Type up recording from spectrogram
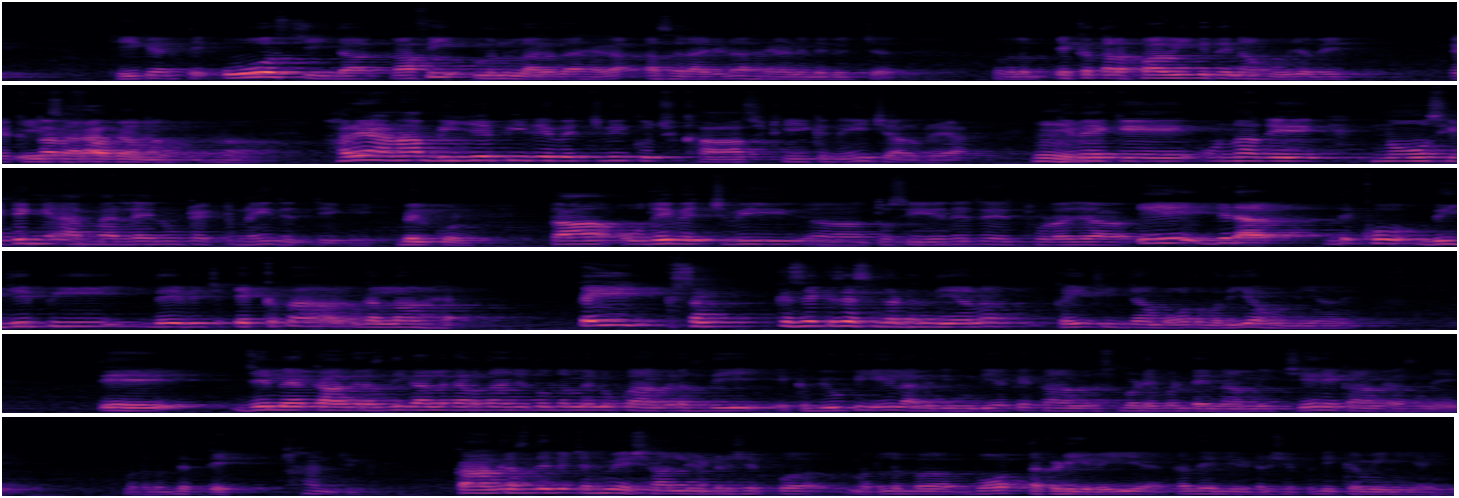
ਠੀਕ ਹੈ ਤੇ ਉਸ ਚੀਜ਼ ਦਾ ਕਾਫੀ ਮੈਨੂੰ ਲੱਗਦਾ ਹੈਗਾ ਅਸਰ ਆ ਜਿਹੜਾ ਹਰਿਆਣੇ ਦੇ ਵਿੱਚ। ਮਤਲਬ ਇੱਕ ਤਰਫਾ ਵੀ ਕਿਤੇ ਨਾ ਹੋ ਜਾਵੇ। ਇੱਕ ਤਰਫਾ ਕੰਮ। ਹਾਂ। ਹਰਿਆਣਾ ਬੀਜੇਪੀ ਦੇ ਵਿੱਚ ਵੀ ਕੁਝ ਖਾਸ ਠੀਕ ਨਹੀਂ ਚੱਲ ਰਿਹਾ। ਜਿਵੇਂ ਕਿ ਉਹਨਾਂ ਦੇ ਨੋ ਸਿਟਿੰਗ ਐਮਐਲਏ ਨੂੰ ਟਿਕਟ ਨਹੀਂ ਦਿੱਤੀ ਗਈ। ਬਿਲਕੁਲ। ਤਾਂ ਉਹਦੇ ਵਿੱਚ ਵੀ ਤੁਸੀਂ ਇਹਦੇ ਤੇ ਥੋੜਾ ਜਿਹਾ ਇਹ ਜਿਹੜਾ ਦੇਖੋ ਬੀਜੇਪੀ ਦੇ ਵਿੱਚ ਇੱਕ ਤਾਂ ਗੱਲਾਂ ਹੈ। ਕਈ ਕਿਸੇ ਕਿਸੇ ਸੰਗਠਨ ਦੀਆਂ ਨਾ ਕਈ ਚੀਜ਼ਾਂ ਬਹੁਤ ਵਧੀਆ ਹੁੰਦੀਆਂ ਨੇ। ਤੇ ਜੇ ਮੈਂ ਕਾਂਗਰਸ ਦੀ ਗੱਲ ਕਰਦਾ ਜਦੋਂ ਤਾਂ ਮੈਨੂੰ ਕਾਂਗਰਸ ਦੀ ਇੱਕ ਬਿਊਟੀ ਇਹ ਲੱਗਦੀ ਹੁੰਦੀ ਹੈ ਕਿ ਕਾਂਗਰਸ ਬੜੇ ਵੱਡੇ ਨਾਮੀ ਚਿਹਰੇ ਕਾਂਗਰਸ ਨੇ ਮਤਲਬ ਦਿੱਤੇ। ਹਾਂਜੀ। ਕਾਂਗਰਸ ਦੇ ਵਿੱਚ ਹਮੇਸ਼ਾ ਲੀਡਰਸ਼ਿਪ ਮਤਲਬ ਬਹੁਤ ਤਕੜੀ ਰਹੀ ਹੈ ਕਦੇ ਲੀਡਰਸ਼ਿਪ ਦੀ ਕਮੀ ਨਹੀਂ ਆਈ।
